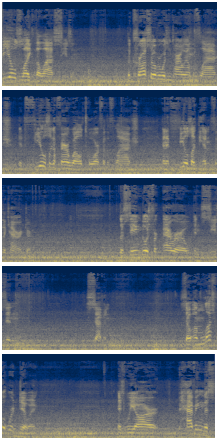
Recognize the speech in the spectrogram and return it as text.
feels like the last season. The crossover was entirely on the Flash. It feels like a farewell tour for the Flash, and it feels like the end for the character. The same goes for Arrow in season 7. So, unless what we're doing is we are having this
